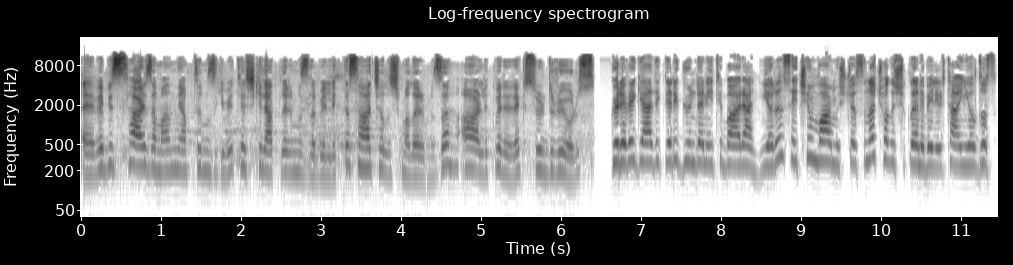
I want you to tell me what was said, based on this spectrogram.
E, ve biz her zaman yaptığımız gibi teşkilatlarımızla birlikte saha çalışmalarımızı ağırlık vererek sürdürüyoruz. Göreve geldikleri günden itibaren yarın seçim varmışçasına çalıştıklarını belirten Yıldız.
